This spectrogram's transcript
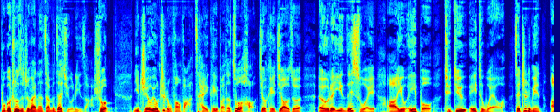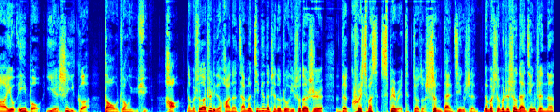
不过除此之外呢，咱们再举个例子啊，说。你只有用这种方法才可以把它做好，就可以叫做 Only in this way are you able to do it well。在这里面，Are you able 也是一个倒装语序。好，那么说到这里的话呢，咱们今天的晨读主题说的是 The Christmas Spirit，叫做圣诞精神。那么什么是圣诞精神呢？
